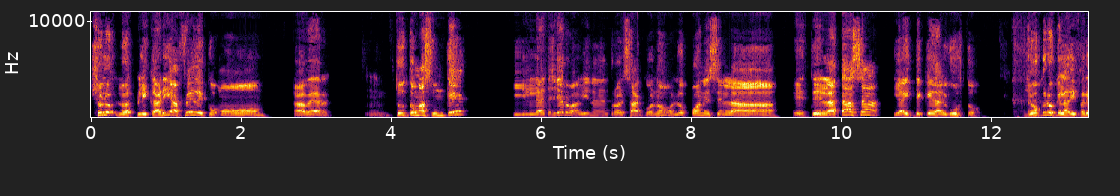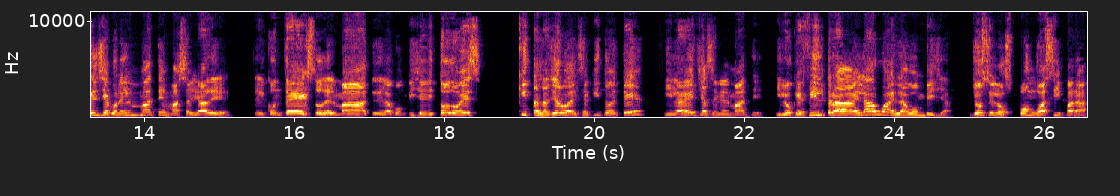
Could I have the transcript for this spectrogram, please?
yo lo, lo explicaría, Fede, como, a ver, tú tomas un té y la hierba viene dentro del saco, ¿no? Lo pones en la, este, en la taza y ahí te queda el gusto. Yo creo que la diferencia con el mate, más allá de, del contexto, del mate, de la bombilla y todo, es quitas la hierba del saquito de té y la echas en el mate. Y lo que filtra el agua es la bombilla. Yo se los pongo así para,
